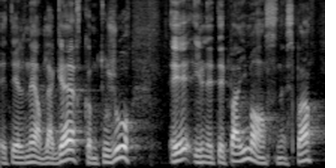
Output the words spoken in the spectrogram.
était le nerf de la guerre, comme toujours, et il n'était pas immense, n'est-ce pas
